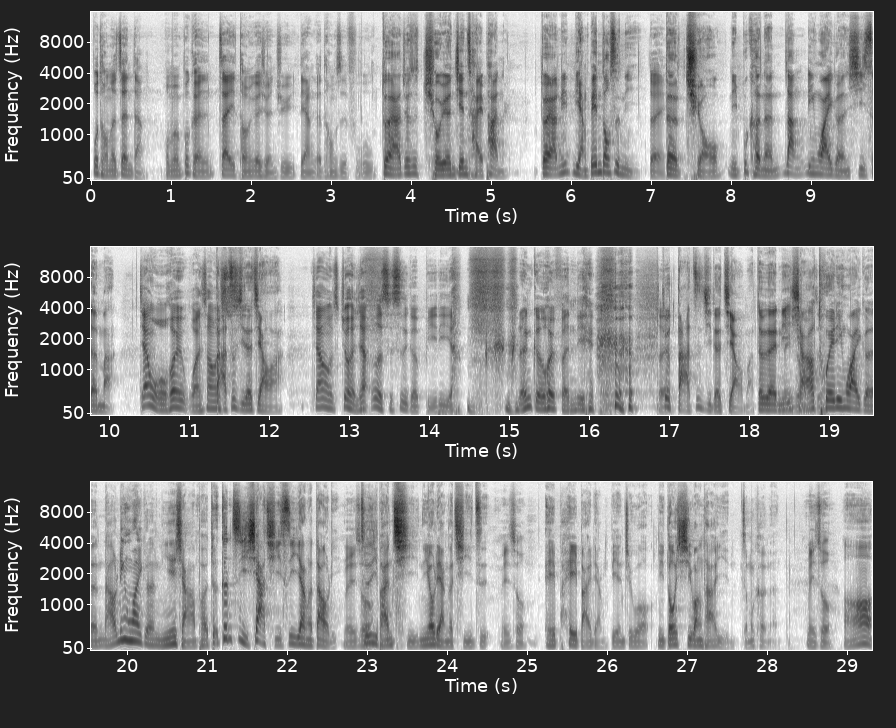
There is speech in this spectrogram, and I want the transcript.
不同的政党，我们不可能在同一个选区两个同时服务。对啊，就是球员兼裁判。对啊，你两边都是你的球，你不可能让另外一个人牺牲嘛。这样我会晚上会打自己的脚啊，这样就很像二十四个比例啊，人格会分裂，就打自己的脚嘛，对不对？你想要推另外一个人，然后另外一个人你也想要推，跟自己下棋是一样的道理。没错，就是一盘棋，你有两个棋子，没错，黑黑白两边，结果你都希望他赢，怎么可能？没错，哦，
